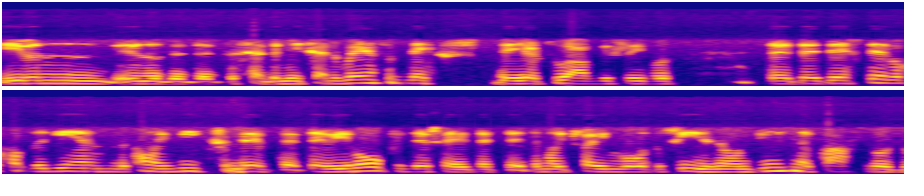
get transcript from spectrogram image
even you know they, said we said away for the next day or two obviously but they, they, they still have a couple of games in the coming weeks and they, they, they hope they say that they, they might try and go the season unbeaten if possible.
